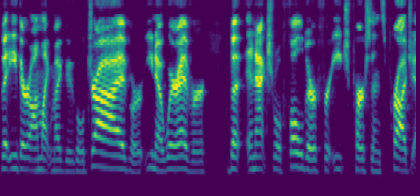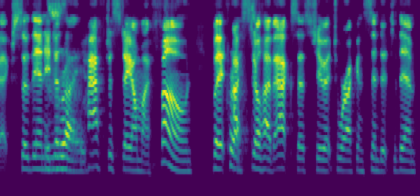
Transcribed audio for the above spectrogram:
but either on like my Google Drive or, you know, wherever, but an actual folder for each person's project. So then it doesn't right. have to stay on my phone, but Correct. I still have access to it to where I can send it to them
